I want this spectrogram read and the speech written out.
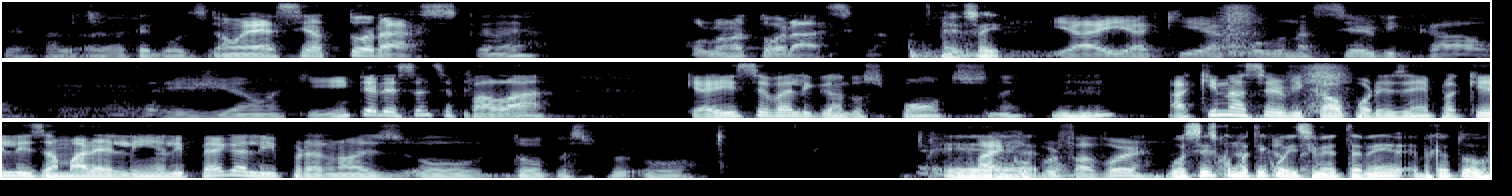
né, a- até 12. Então essa é a torácica, né? Coluna torácica. É isso aí. E aí aqui é a coluna cervical, essa região aqui. Interessante você falar que aí você vai ligando os pontos, né? Uhum. Aqui na cervical, por exemplo, aqueles amarelinhos ali, pega ali pra nós, o Douglas, o É, Michael, por favor. Vocês, como têm conhecimento também, é porque eu estou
